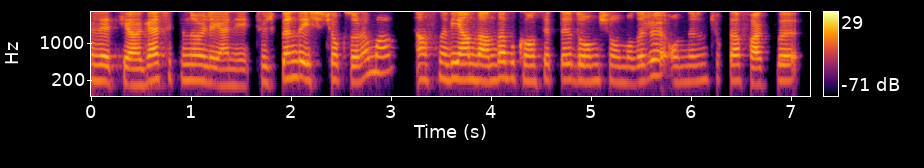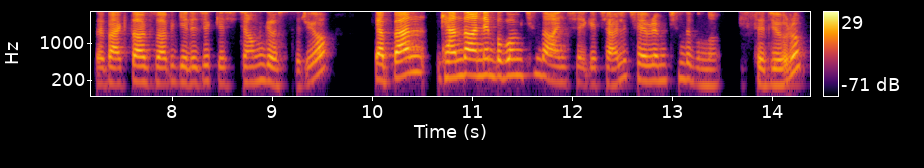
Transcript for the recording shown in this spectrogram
Evet ya gerçekten öyle yani çocukların da işi çok zor ama aslında bir yandan da bu konseptlere doğmuş olmaları onların çok daha farklı ve belki daha güzel bir gelecek yaşayacağını gösteriyor. Ya ben kendi annem babam için de aynı şey geçerli. Çevrem için de bunu hissediyorum.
